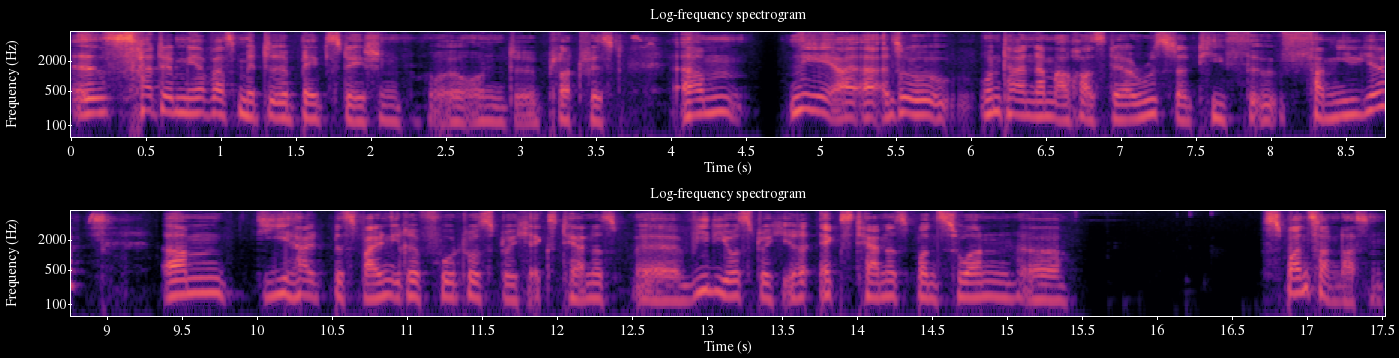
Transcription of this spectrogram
es hatte mehr was mit äh, Babe Station äh, und äh, Plot Twist. Ähm, nee, äh, also unter anderem auch aus der Rooster Teeth äh, Familie, ähm, die halt bisweilen ihre Fotos durch externes äh, Videos durch ihre externe Sponsoren äh, sponsern lassen.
